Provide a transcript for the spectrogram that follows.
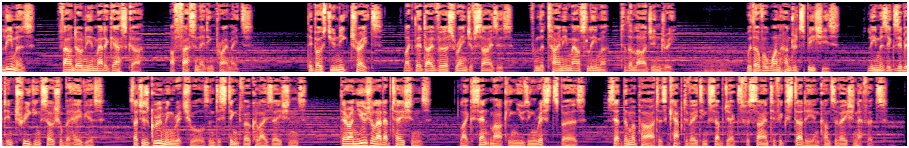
Lemurs, found only in Madagascar, are fascinating primates. They boast unique traits, like their diverse range of sizes, from the tiny mouse lemur to the large indri. With over 100 species, lemurs exhibit intriguing social behaviors, such as grooming rituals and distinct vocalizations. Their unusual adaptations, like scent marking using wrist spurs, set them apart as captivating subjects for scientific study and conservation efforts.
